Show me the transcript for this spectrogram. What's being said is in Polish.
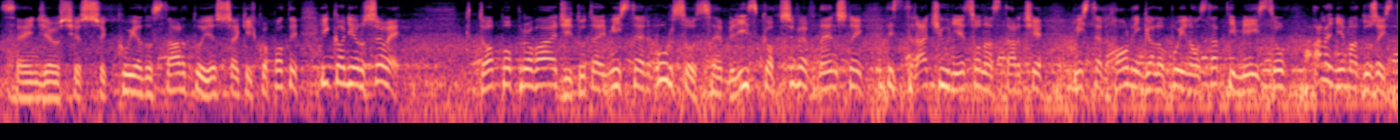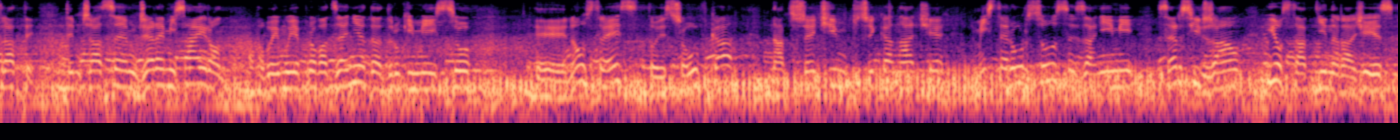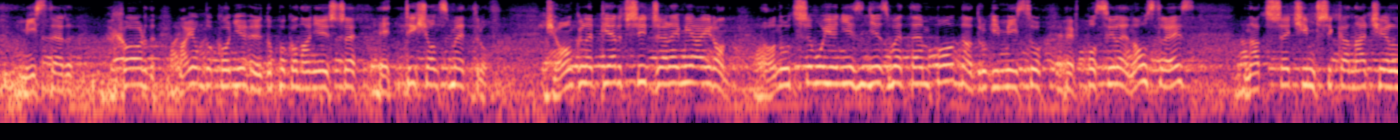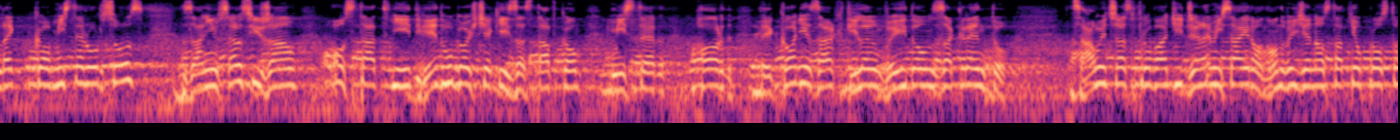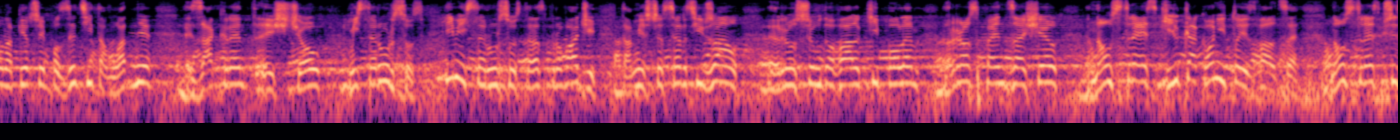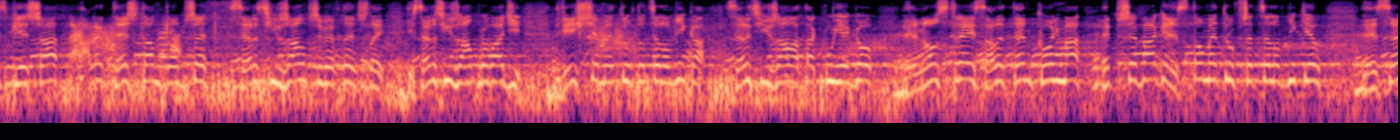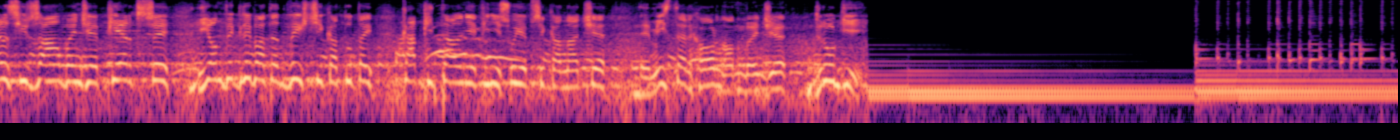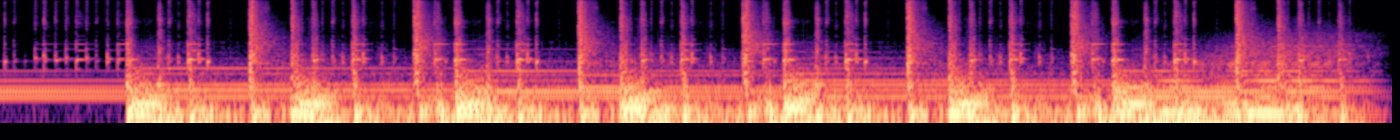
Sędzia już się szykuje do startu, jeszcze jakieś kłopoty i konie ruszyły. Kto poprowadzi? Tutaj Mister Ursus blisko przy wewnętrznej stracił nieco na starcie. Mister Horn galopuje na ostatnim miejscu, ale nie ma dużej straty. Tymczasem Jeremy Iron obejmuje prowadzenie na drugim miejscu. e, No Stress to jest czołówka. Na trzecim przy kanacie Mister Ursus, za nimi Cersei Jean i ostatni na razie jest Mister Hord. Mają do, konie, do pokonania jeszcze e, 1000 metrów. Ciągle pierwszy Jeremy Iron. On utrzymuje nie, niezłe tempo. Na drugim miejscu w posyle No Stress. Na trzecim przy kanacie lekko Mister Ursus. Za nim Cersei Jean. Ostatni, dwie długości jakieś zastawką Mister Hord. Konie za chwilę wyjdą z zakrętu. Cały czas prowadzi Jeremy Siron. On wyjdzie na ostatnią prostą na pierwszej pozycji. Tam ładnie zakręt e, ściął Mister Ursus. I Mister Ursus teraz prowadzi. Tam jeszcze Cersei Jean ruszył do walki polem. Rozpędza się. No stres. Kilka koni to jest w walce. No stres przyspiesza, ale też tam dobrze Cersei Jean przy wewnętrznej. I Cersei Jean prowadzi 200 metrów do celownika. Cersei Jean atakuje go. E, No stres, ale ten koń ma e, przewagę. 100 metrów przed celownikiem. E, Cersei Jean będzie pierwszy i on wygrywa ten wyścig, a tutaj kapitalnie finiszuje przy kanacie. E, Mister Horn, on będzie drugi.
